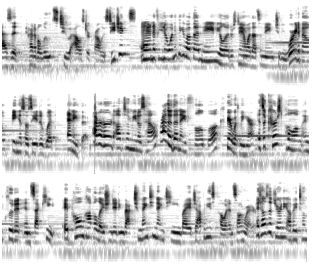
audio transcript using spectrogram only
as it kind of alludes to Aleister Crowley's teachings, and if you know anything about that name, you'll understand why that's a name to be worried about being associated with anything. Ever heard of Tomino's Hell? Rather than a full book, bear with me here, it's a cursed poem included in Sakin, a poem compilation dating back to 1919 by a Japanese poet and songwriter. It tells the journey of a Tomino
